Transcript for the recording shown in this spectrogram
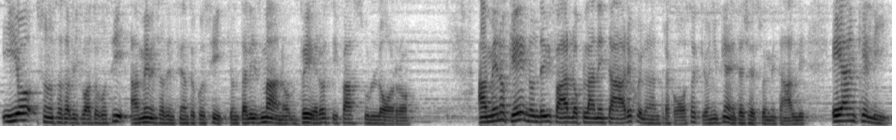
io sono stato abituato così, a me mi è stato insegnato così, che un talismano vero si fa sull'oro. A meno che non devi farlo planetario, quella è un'altra cosa, che ogni pianeta ha i suoi metalli. E anche lì,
